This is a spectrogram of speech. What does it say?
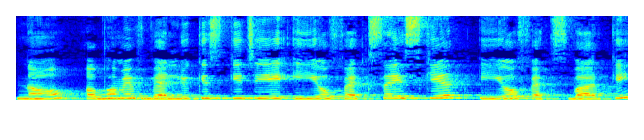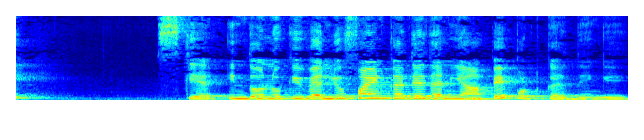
नाउ अब हमें वैल्यू किसकी चाहिए? E of x i square E of x bar की स्केयर इन दोनों की वैल्यू फाइंड कर दे देन यहाँ पे पुट कर देंगे.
